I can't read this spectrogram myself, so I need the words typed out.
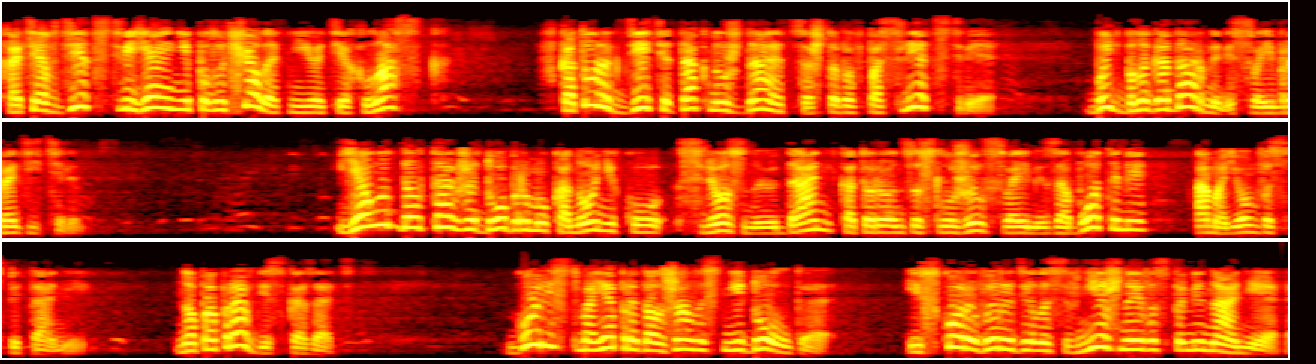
хотя в детстве я и не получал от нее тех ласк, в которых дети так нуждаются, чтобы впоследствии быть благодарными своим родителям. Я отдал также доброму канонику слезную дань, которую он заслужил своими заботами о моем воспитании. Но по правде сказать, горесть моя продолжалась недолго и скоро выродилась в нежное воспоминание,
